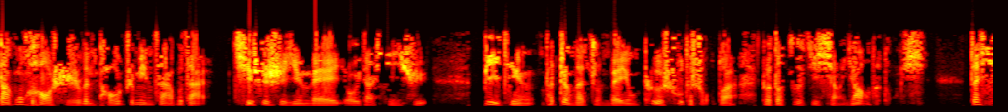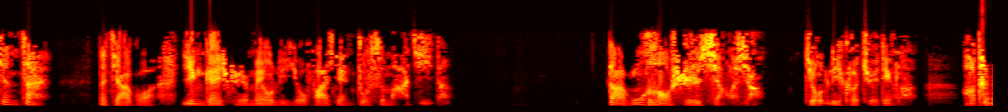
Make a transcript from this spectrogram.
大公好时问陶之命在不在，其实是因为有一点心虚。毕竟他正在准备用特殊的手段得到自己想要的东西，但现在那家伙应该是没有理由发现蛛丝马迹的。大公耗时想了想。就立刻决定了。好的，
